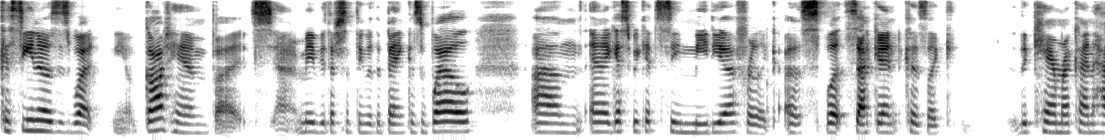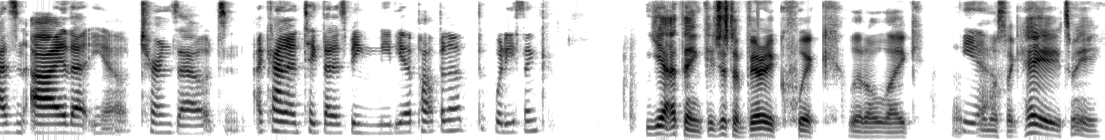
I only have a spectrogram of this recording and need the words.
casinos is what you know got him, but uh, maybe there's something with the bank as well. Um, and I guess we get to see media for like a split second because like the camera kind of has an eye that you know turns out, and I kind of take that as being media popping up. What do you think? Yeah, I think it's just a very quick little like, yeah. almost like, "Hey, it's me,"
